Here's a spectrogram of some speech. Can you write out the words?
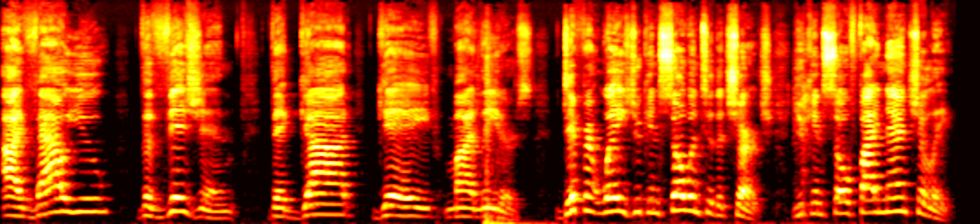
I value the vision that God gave my leaders. Different ways you can sow into the church. You can sow financially.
